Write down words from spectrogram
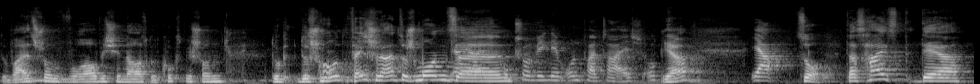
Du weißt schon, worauf ich hinaus will. Du guckst mich schon. Du, du fängst schon an zu Ja, ja, ich schmunzeln. gucke schon wegen dem unparteiisch. Okay. Ja? Ja, So, das heißt, der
